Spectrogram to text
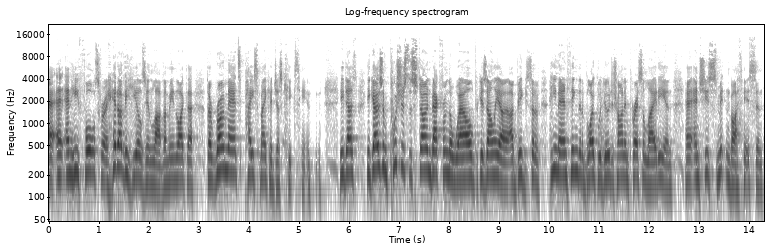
and, he falls for a head over heels in love. I mean, like the, the romance pacemaker just kicks in. he, does, he goes and pushes the stone back from the well because only a, a big sort of He Man thing that a bloke would do to try and impress a lady, and, and she's smitten by this. And,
